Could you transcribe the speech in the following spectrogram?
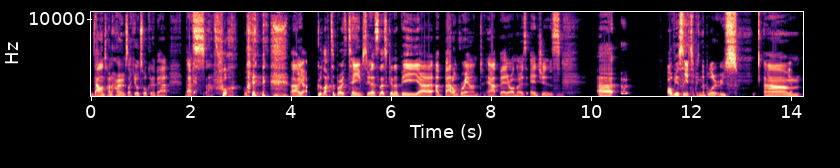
Valentine Holmes, like you're talking about, that's uh, uh, Yeah. good luck to both teams. So that's that's going to be uh, a battleground out there on those edges. Uh, obviously, you're tipping the Blues. Um,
